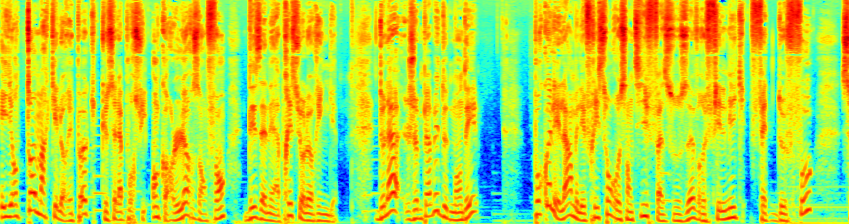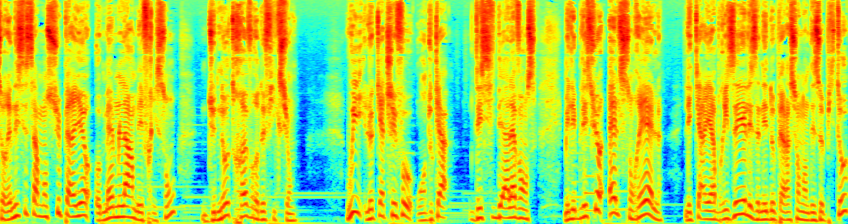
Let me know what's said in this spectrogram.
ayant tant marqué leur époque que cela poursuit encore leurs enfants des années après sur le ring. De là, je me permets de demander pourquoi les larmes et les frissons ressentis face aux œuvres filmiques faites de faux seraient nécessairement supérieurs aux mêmes larmes et frissons d'une autre œuvre de fiction? Oui, le catch est faux, ou en tout cas décidé à l'avance, mais les blessures, elles, sont réelles. Les carrières brisées, les années d'opération dans des hôpitaux,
